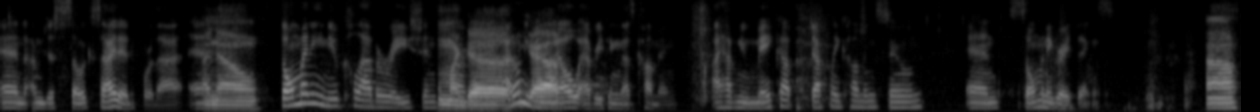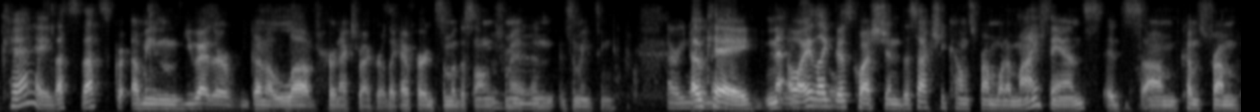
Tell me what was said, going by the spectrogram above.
and I'm just so excited for that. And I know. so many new collaborations. Oh my coming. God, I don't even know everything that's coming. I have new makeup definitely coming soon, and so many great things. Okay, that's that's. Gr- I mean, you guys are gonna love her next record. Like I've heard some of the songs from it, Mhm. and it's amazing. I already know the next Okay, now, oh, I like this question. This actually comes from one of my fans. It's um comes from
